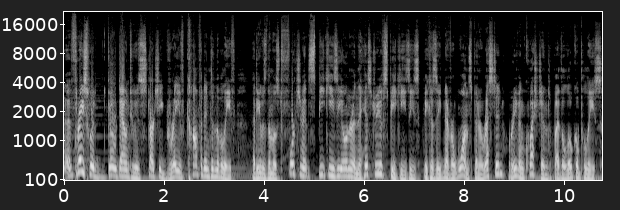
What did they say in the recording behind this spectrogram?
Uh, Thrace would go down to his starchy grave confident in the belief that he was the most fortunate speakeasy owner in the history of speakeasies because he'd never once been arrested or even questioned by the local police.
